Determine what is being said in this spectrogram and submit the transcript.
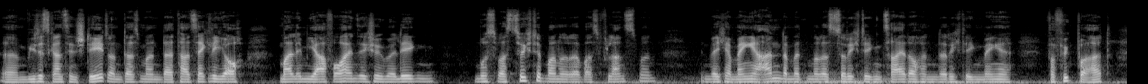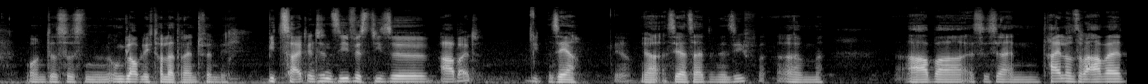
ähm, wie das Ganze entsteht und dass man da tatsächlich auch mal im Jahr vorher sich schon überlegen muss, was züchtet man oder was pflanzt man, in welcher Menge an, damit man das zur richtigen Zeit auch in der richtigen Menge verfügbar hat. Und das ist ein unglaublich toller Trend, finde ich. Wie zeitintensiv ist diese Arbeit? Sehr. Ja. Ja, sehr zeitintensiv. Ähm, aber es ist ja ein Teil unserer Arbeit,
